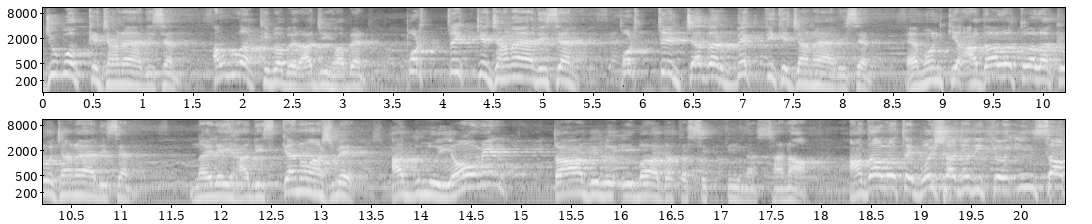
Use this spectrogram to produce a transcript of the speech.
যুবককে জানায়া দিছেন, আল্লাহ কীভাবে রাজি হবেন? প্রত্যেককে জানায়া দিছেন প্রত্যেক জায়গার ব্যক্তিকে জানায়া দিছেন। এমনকি আদালতওয়ালাকেও জানায়া দিছেন। নাইলে এই হাদিস কেন আসবে? আদলু ইয়মিন তাদিলু ইবাদত সিদ্দিনা সানা। আদালতে বৈশা যদি কেউ ইনসাফ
